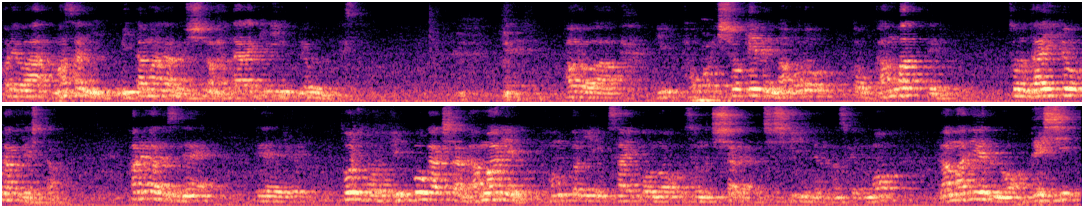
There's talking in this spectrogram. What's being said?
これはまさに御霊なる主の働きによるのです。パウロは立法を一生懸命守ろうと頑張っている。その代表格でした。彼はですね、えー当時の立法学者ガマリエル本当に最高のその知者である知識人でありますけれどもガマリエルの弟子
